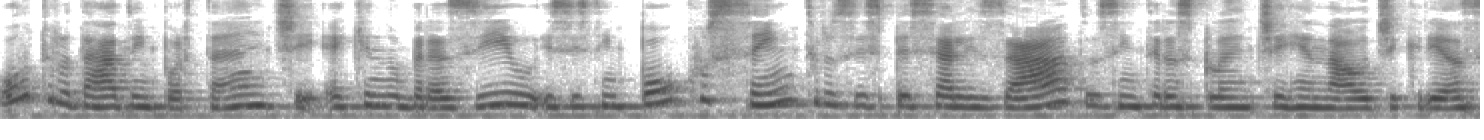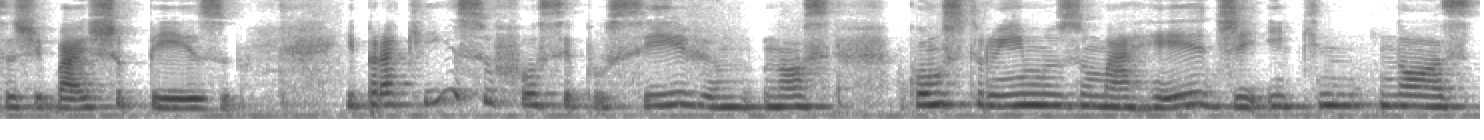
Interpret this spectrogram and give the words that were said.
Outro dado importante é que no Brasil existem poucos centros especializados em transplante renal de crianças de baixo peso. E para que isso fosse possível, nós construímos uma rede em que nós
